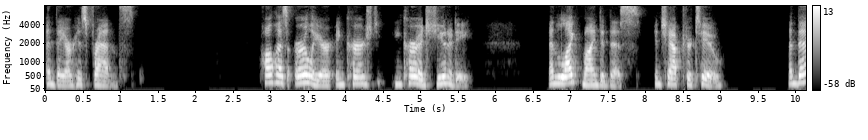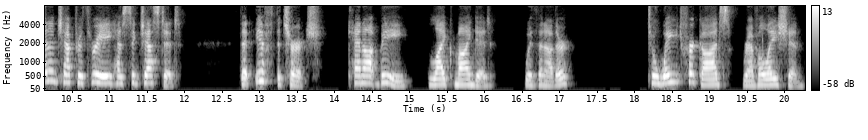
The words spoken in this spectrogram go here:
and they are his friends. Paul has earlier encouraged, encouraged unity and like mindedness in chapter 2, and then in chapter 3 has suggested that if the church cannot be like minded with another, to wait for God's revelation.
